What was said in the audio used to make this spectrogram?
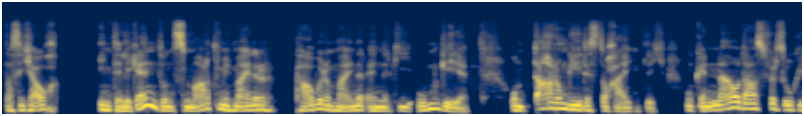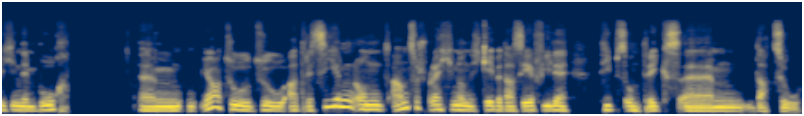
dass ich auch intelligent und smart mit meiner Power und meiner Energie umgehe. Und darum geht es doch eigentlich. Und genau das versuche ich in dem Buch ähm, ja, zu, zu adressieren und anzusprechen und ich gebe da sehr viele Tipps und Tricks ähm, dazu.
